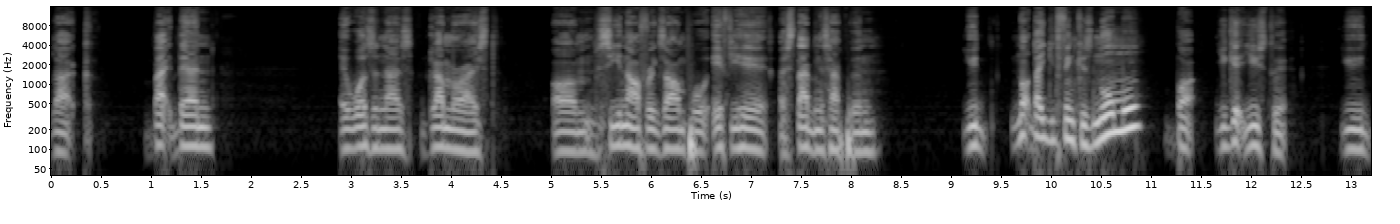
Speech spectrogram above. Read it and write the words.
Like back then it wasn't as glamorized. Um see now for example, if you hear a stabbing's happen, you not that you'd think is normal, but you get used to it. You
